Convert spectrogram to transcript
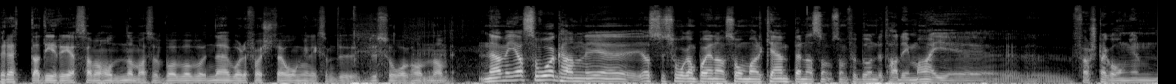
Berätta din resa med honom. Alltså, vad, vad, när var det första gången liksom, du, du såg honom? Nej men jag såg han, eh, jag såg han på en av sommarcamperna som, som förbundet hade i maj eh, första gången.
